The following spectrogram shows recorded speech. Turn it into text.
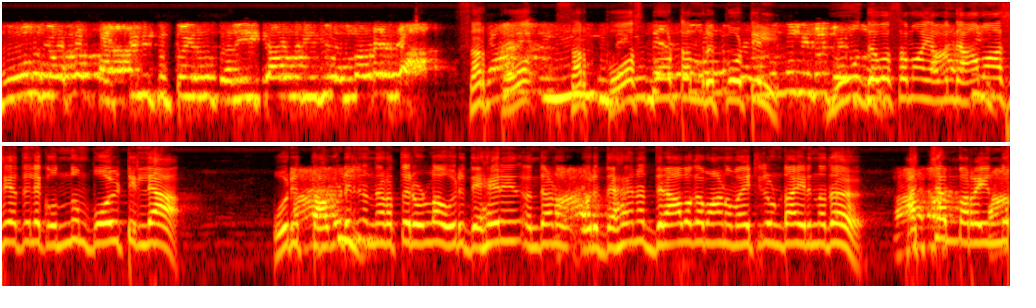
മൂന്ന് ദിവസം പട്ടിണി കിട്ടും എന്ന് തെളിയിക്കാവുന്ന രീതിയിൽ ഒന്നും അവിടെ സാർ പോസ്റ്റ്മോർട്ടം റിപ്പോർട്ടിൽ മൂന്ന് ദിവസമായി അവന്റെ ആമാശയത്തിലേക്ക് ഒന്നും പോയിട്ടില്ല. ഒരു തവിടിന് നിറത്തിലുള്ള ഒരു ദഹന എന്താണ് ഒരു ദഹന ദ്രാവകമാണ് വയറ്റിലുണ്ടായിരുന്നത്. അച്ഛൻ പറയുന്നു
